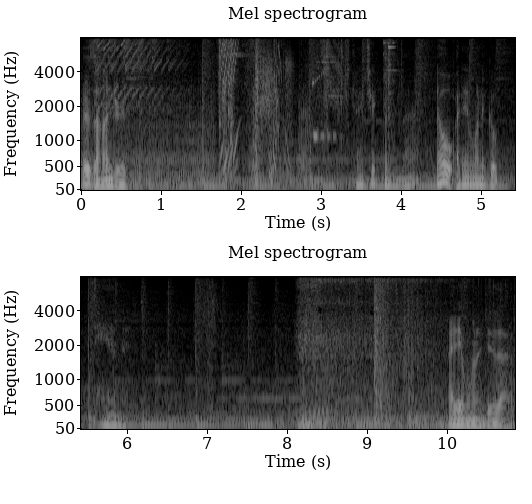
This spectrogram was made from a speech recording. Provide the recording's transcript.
There's a hundred. Can I check the map? No, I didn't want to go. Damn it. I didn't want to do that.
